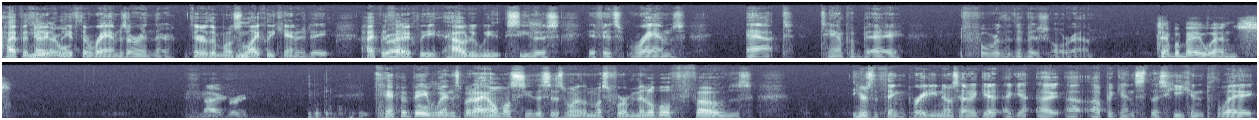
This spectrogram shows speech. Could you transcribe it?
hypothetically neither one- if the Rams are in there. They're the most Mm. likely candidate. Hypothetically, how do we see this if it's Rams at Tampa Bay for the divisional round? Tampa Bay wins. I agree. Tampa Bay wins, but I almost see this as one of the most formidable foes. Here's the thing: Brady knows how to get again, uh, uh, up against this. He can play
